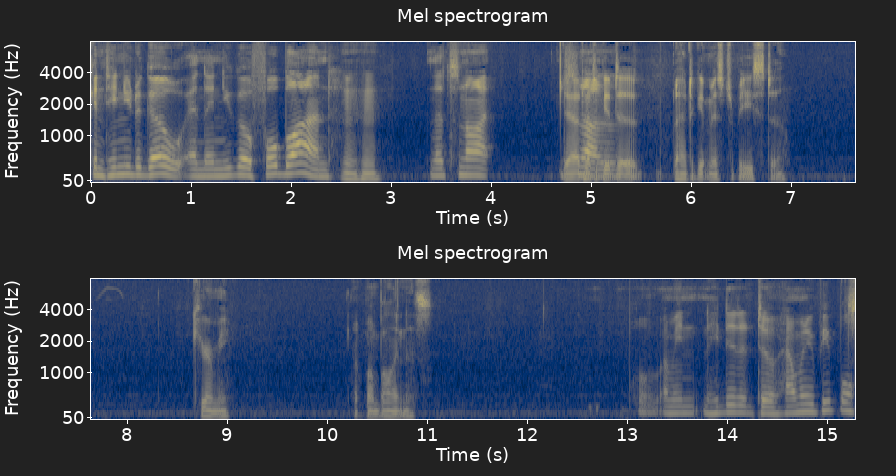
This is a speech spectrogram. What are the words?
continue to go, and then you go full blind, Mm-hmm. that's not. Yeah, I'd have to get to. I have to get Mr. Beast to cure me of my blindness. Well, I mean, he did it to how many people?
